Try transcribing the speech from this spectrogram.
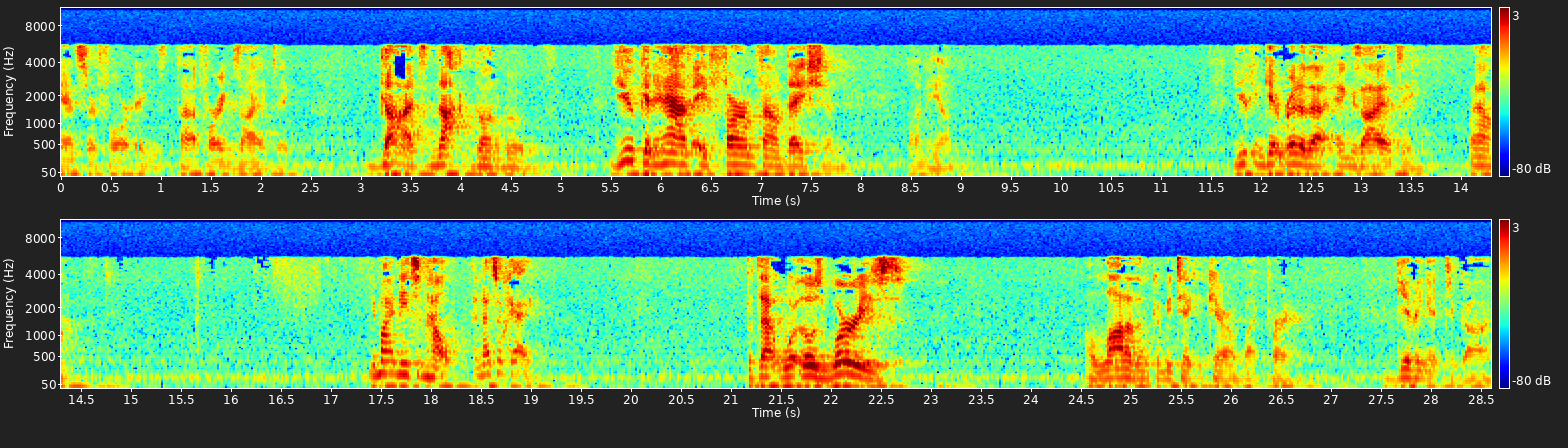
answer for, uh, for anxiety. God's not going to move. You can have a firm foundation on Him. You can get rid of that anxiety. Well, you might need some help, and that's okay. But that those worries, a lot of them can be taken care of by prayer, giving it to God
